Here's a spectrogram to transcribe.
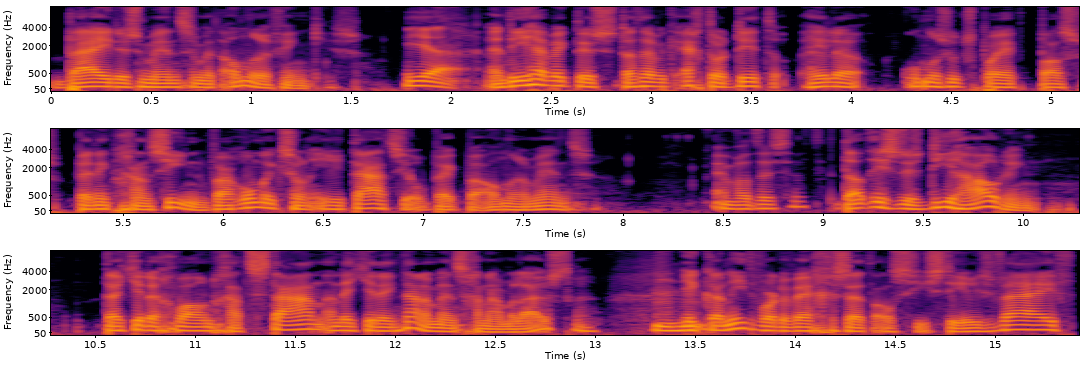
Bij dus mensen met andere vinkjes. Ja. En die heb ik dus, dat heb ik echt door dit hele onderzoeksproject pas ben ik gaan zien. Waarom ik zo'n irritatie opwek bij andere mensen. En wat is het? Dat is dus die houding. Dat je er gewoon gaat staan en dat je denkt, nou, de mensen gaan naar me luisteren. Mm-hmm. Ik kan niet worden weggezet als hysterisch wijf,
